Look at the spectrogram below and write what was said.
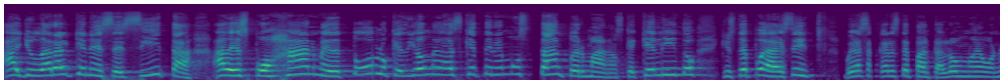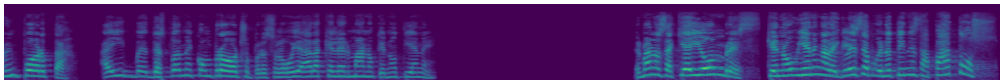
a ayudar al que necesita, a despojarme de todo lo que Dios me da, es que tenemos tanto, hermanos, que qué lindo que usted pueda decir, voy a sacar este pantalón nuevo, no importa. Ahí después me compro otro, pero se lo voy a dar a aquel hermano que no tiene. Hermanos, aquí hay hombres que no vienen a la iglesia porque no tienen zapatos,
